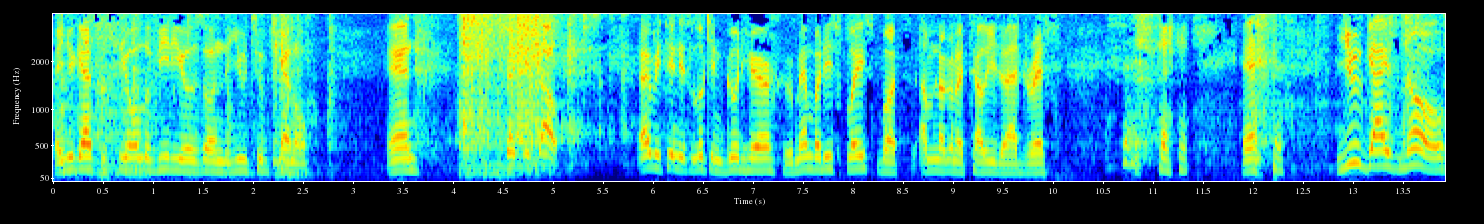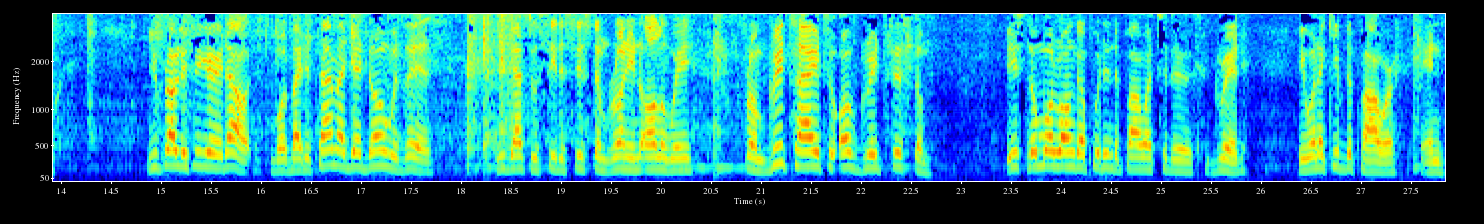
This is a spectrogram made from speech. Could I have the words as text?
And you guys will see all the videos on the YouTube channel. And check this out. Everything is looking good here. Remember this place, but I'm not gonna tell you the address. you guys know, you probably figure it out. But by the time I get done with this, you guys will see the system running all the way from grid tie to off-grid system. It's no more longer putting the power to the grid. He want to keep the power and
